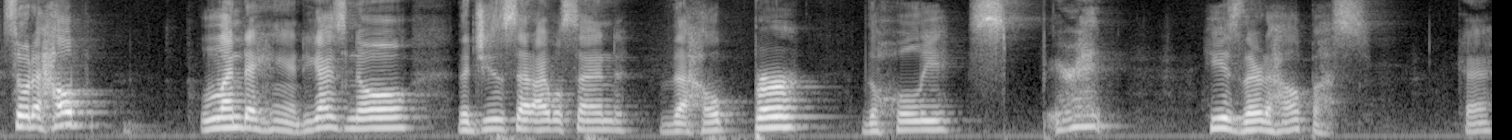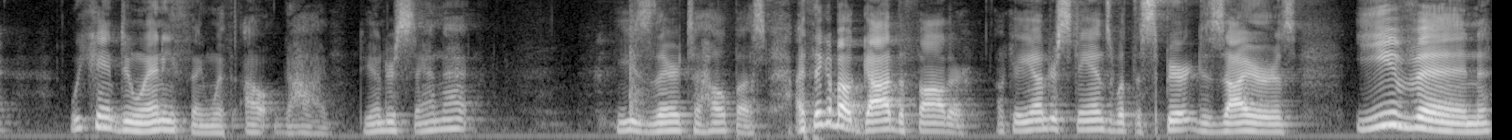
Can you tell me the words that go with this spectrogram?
So, to help lend a hand, you guys know that Jesus said, I will send the helper, the Holy Spirit. He is there to help us. Okay? We can't do anything without God. Do you understand that? He's there to help us. I think about God the Father. Okay, he understands what the Spirit desires, even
